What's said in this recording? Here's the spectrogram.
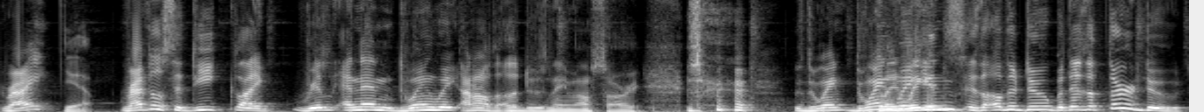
right? Yeah. Raphael Saadiq, like really, and then Dwayne Wig. I don't know the other dude's name. I'm sorry. Dwayne Dwayne, Dwayne Wiggins, Wiggins? is the other dude, but there's a third dude.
